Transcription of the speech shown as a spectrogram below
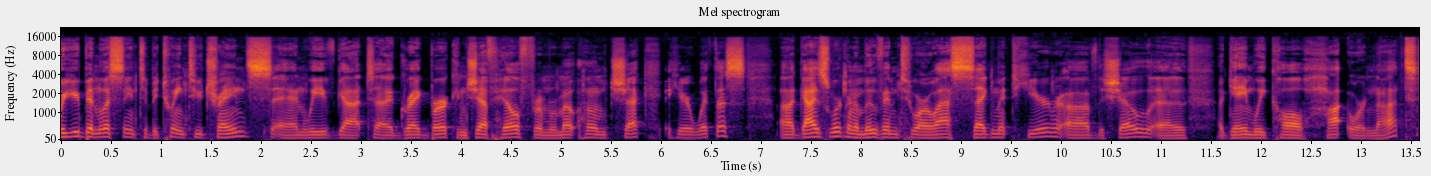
Well, you've been listening to Between Two Trains, and we've got uh, Greg Burke and Jeff Hill from Remote Home Check here with us. Uh, guys, we're going to move into our last segment here of the show, uh, a game we call Hot or Not.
